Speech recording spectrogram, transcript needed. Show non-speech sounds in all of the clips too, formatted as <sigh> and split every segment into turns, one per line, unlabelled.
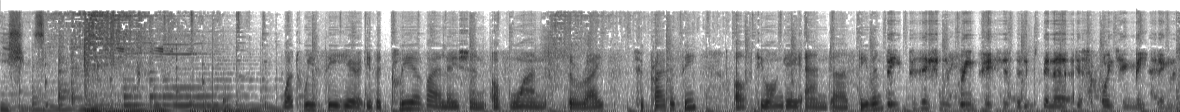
issues.
What we see here is a clear violation of one, the rights to privacy of Tiwonge and uh, Stephen.
The position of Greenpeace is that it's been a disappointing meeting.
